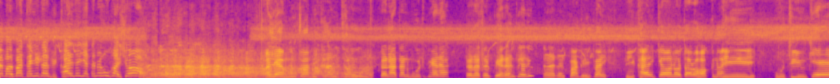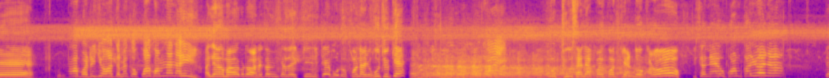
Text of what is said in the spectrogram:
એ બરબાદ થઈ જાય ભિખારી થઈ જાય તમે શું કરશો? અલ્યા હું તો ભિખારી છું? ટનાટન બૂટ પહેરે ટનાટન પહેરણ પહેર્યું ટનાટન પાઘડી પહેરી. ભિખારી કહેવાનો તારો હક નહીં. હું થયું કે? આ તમે કોઈ કામના નહીં. અલ્યા મારા બેટો હારે તમે કહે કે રીતે બોડું આવ્યું? હું થયું કે? હું થયું પણ કોઈ કહેતો ખરો? કિશને એવું કામ કર્યું ને તે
